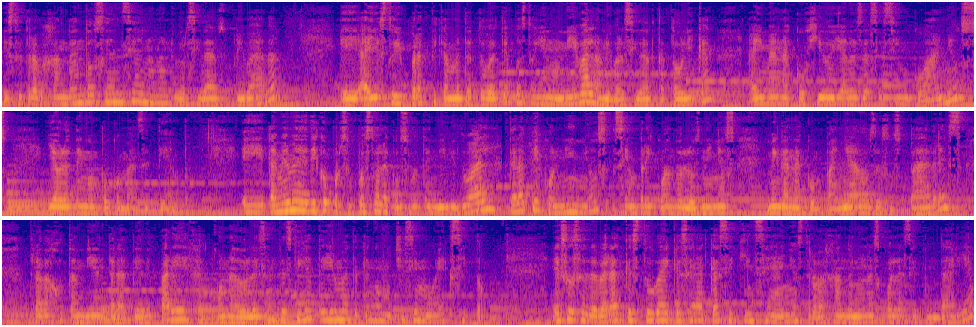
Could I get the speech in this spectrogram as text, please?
Estoy trabajando en docencia en una universidad privada. Eh, ahí estoy prácticamente todo el tiempo. Estoy en UNIVA, la Universidad Católica. Ahí me han acogido ya desde hace cinco años y ahora tengo un poco más de tiempo. Eh, también me dedico, por supuesto, a la consulta individual, terapia con niños, siempre y cuando los niños vengan acompañados de sus padres. Trabajo también terapia de pareja con adolescentes. Fíjate, Irma, que tengo muchísimo éxito. Eso se deberá que estuve, que será casi 15 años trabajando en una escuela secundaria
